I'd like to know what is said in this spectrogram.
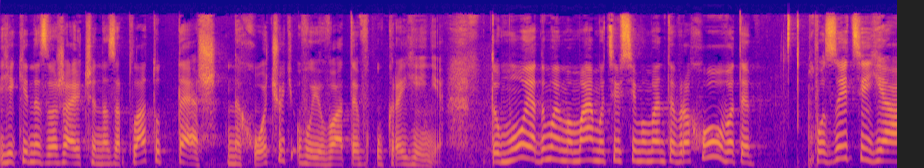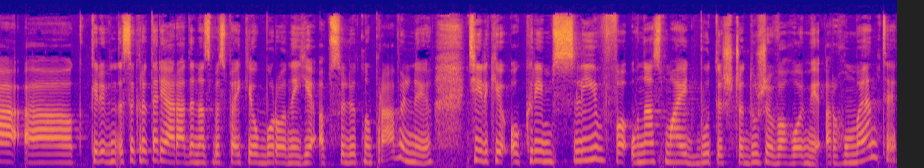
які, незважаючи на зарплату, теж не хочуть воювати в Україні. Тому я думаю, ми маємо ці всі моменти враховувати. Позиція е, секретаря Ради нацбезпеки і оборони є абсолютно правильною. Тільки окрім слів, у нас мають бути ще дуже вагомі аргументи.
